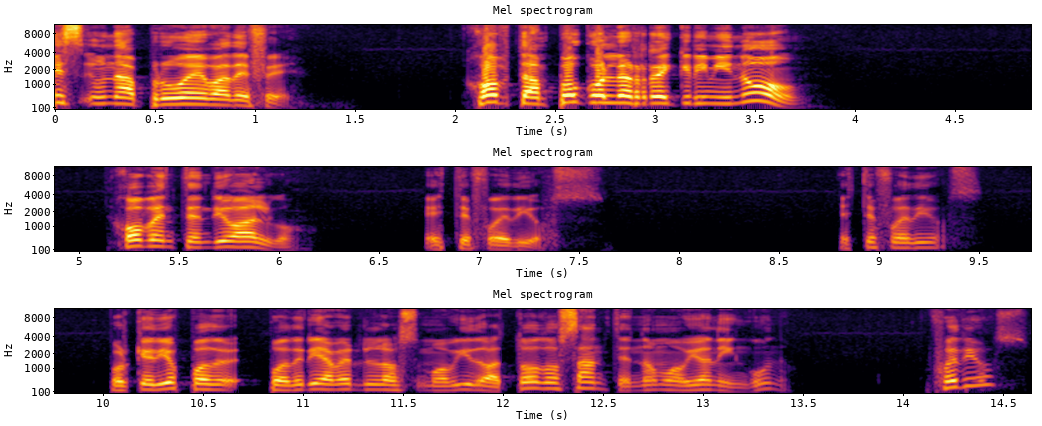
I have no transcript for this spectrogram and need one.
es una prueba de fe. Job tampoco le recriminó. Job entendió algo. Este fue Dios. Este fue Dios. Porque Dios podría haberlos movido a todos antes, no movió a ninguno. Fue Dios.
